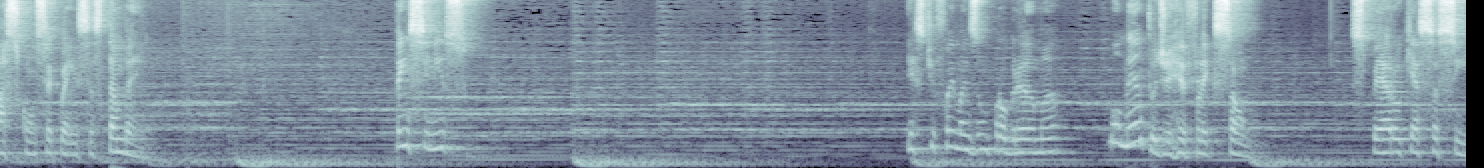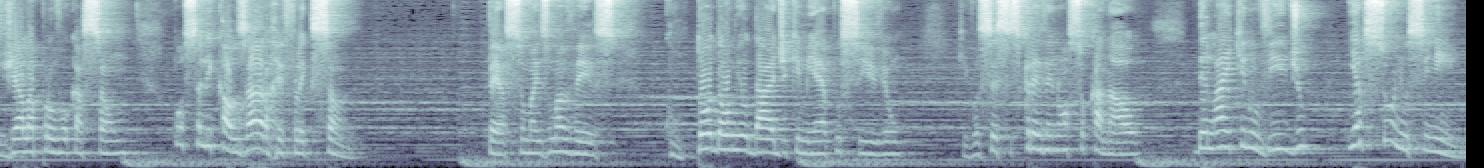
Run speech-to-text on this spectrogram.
As consequências também. Pense nisso. Este foi mais um programa Momento de Reflexão. Espero que essa singela provocação possa lhe causar reflexão. Peço mais uma vez, com toda a humildade que me é possível, que você se inscreva em nosso canal dê like no vídeo e acione o sininho.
